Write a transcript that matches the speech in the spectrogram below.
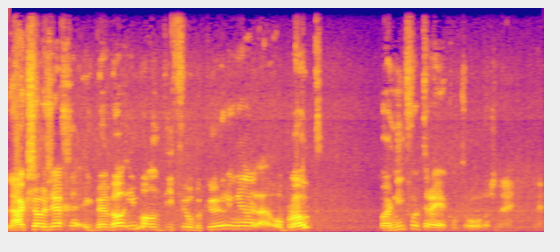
Laat ik zo zeggen, ik ben wel iemand die veel bekeuringen eh, oploopt, maar niet voor trajectcontroles, nee. nee.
